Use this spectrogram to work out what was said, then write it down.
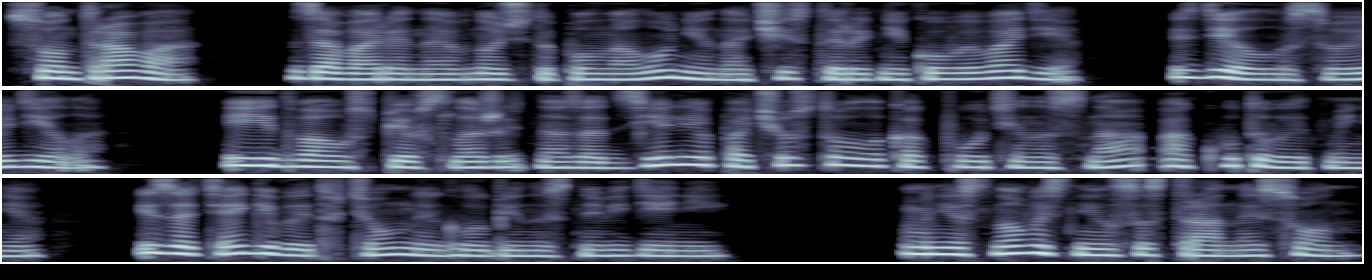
Сон трава, заваренная в ночь до полнолуния на чистой родниковой воде, сделала свое дело. И едва успев сложить назад зелье, почувствовала, как паутина сна окутывает меня и затягивает в темные глубины сновидений. Мне снова снился странный сон.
